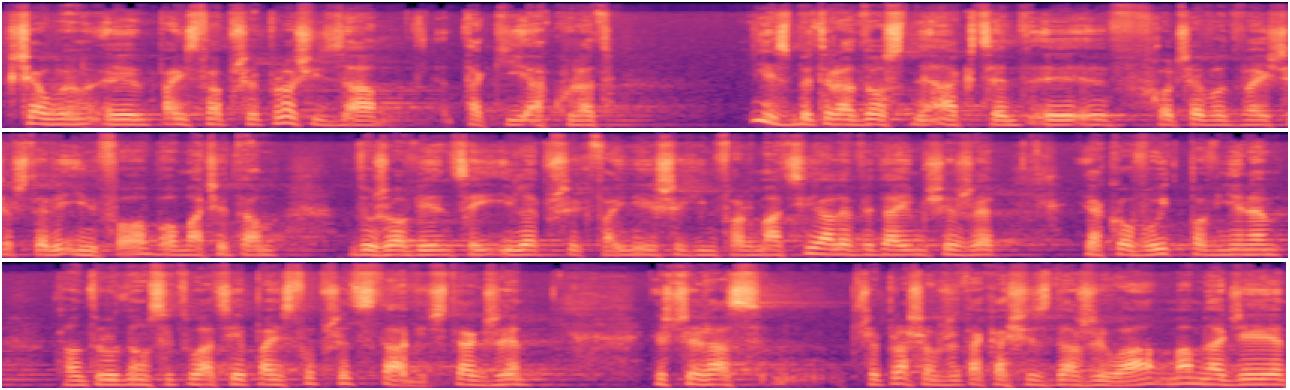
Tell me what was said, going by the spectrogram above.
Chciałbym y, Państwa przeprosić za taki akurat niezbyt radosny akcent y, w Choczewo 24 Info, bo macie tam dużo więcej i lepszych, fajniejszych informacji, ale wydaje mi się, że jako wójt powinienem tą trudną sytuację Państwu przedstawić. Także jeszcze raz przepraszam, że taka się zdarzyła. Mam nadzieję,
